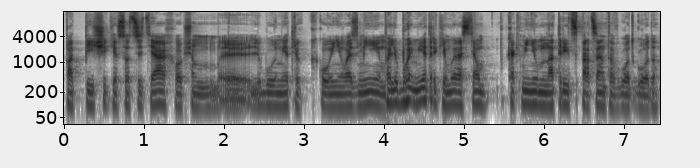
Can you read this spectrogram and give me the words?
подписчики в соцсетях, в общем, э, любую метрику, какую ни возьми, по любой метрике мы растем как минимум на 30% год году.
